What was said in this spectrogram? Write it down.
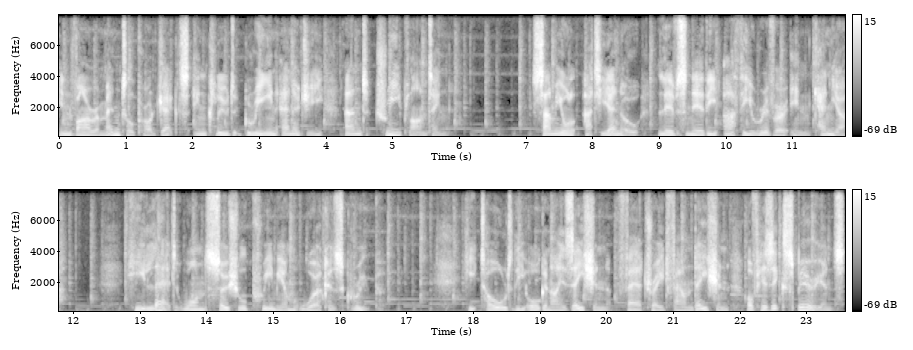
Environmental projects include green energy and tree planting. Samuel Atieno lives near the Athi River in Kenya he led one social premium workers group. He told the organization Fairtrade Foundation of his experience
